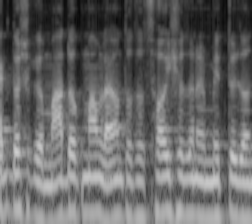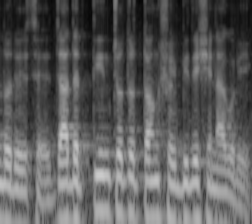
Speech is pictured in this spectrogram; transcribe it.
এক দশকে মাদক মামলায় অন্তত ছয়শো জনের মৃত্যুদণ্ড দিয়েছে, যাদের তিন চতুর্থাংশই বিদেশি নাগরিক।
